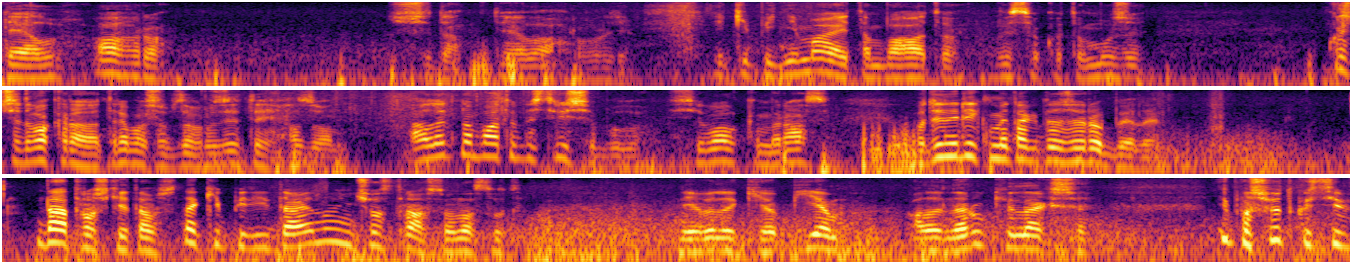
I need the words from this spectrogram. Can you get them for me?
DL Agro. Да, DL Agro вроді. Який піднімає там багато високо, то може. Коротше, два крана треба, щоб загрузити газон. Але набагато швидше було. Сівалками раз. Один рік ми так навіть робили. Да, трошки там снеки під'їдає, ну нічого страшного, у нас тут невеликий об'єм, але на руки легше. І по швидкості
